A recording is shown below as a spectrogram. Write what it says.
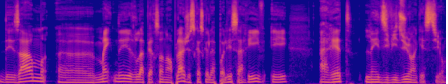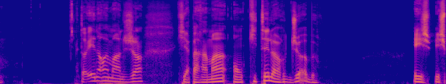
des armes, euh, maintenir la personne en place jusqu'à ce que la police arrive et arrête l'individu en question. A énormément de gens qui apparemment ont quitté leur job. Et je,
